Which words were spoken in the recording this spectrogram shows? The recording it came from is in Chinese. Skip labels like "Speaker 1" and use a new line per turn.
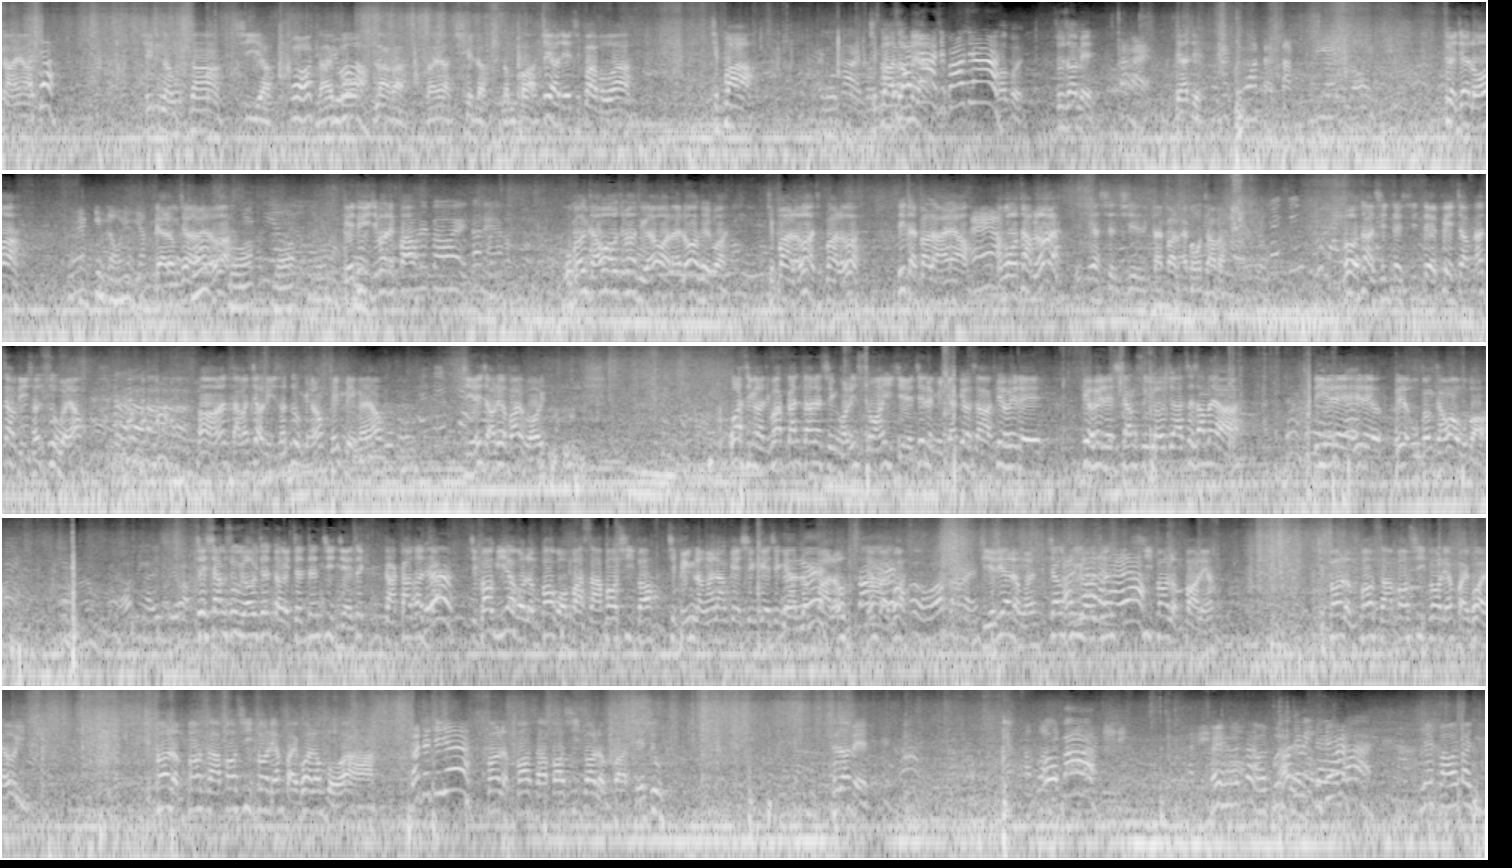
来啊！金两三四啊，来五六啊，来啊七啊，两百，最后一个一百无啊？一百，一百怎么样？
一百只。
好贵，做啥物？听者。我第十呢罗。对，只罗啊。两两只来罗啊。鸡腿一百你包。有讲头我即摆就来话来攞起过，一百罗啊，一百罗啊。你台北来啊？啊五十罗啊。你啊，神是台北来五十啊。哦，真系新地新地八十，啊叫李成树的哦。啊，咱大家照里程数名拢拼命的哦。一日就六百五。我先来一寡简单的先互你刷一下，这个物件叫啥？叫迄个叫迄个香酥油加，这上面啊？你迄个迄个迄个有光条网有无？这香酥油先等于真真正正，这加加个价，一包鱼啊五，两包五百，三包四包，一瓶两个人计先计先加两百咯，两百块。一日啊两个香酥油先四包两百两。一包两包三包四包两百块而已，一包两包三包四包两百块拢无啊！
大家姐一，
包两包三包四包两包结束，吃啥面？
五包。哎，好这边姐姐，你包带时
